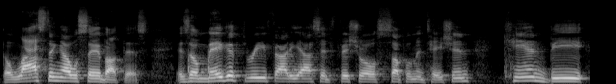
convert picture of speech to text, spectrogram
The last thing I will say about this is omega 3 fatty acid fish oil supplementation can be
